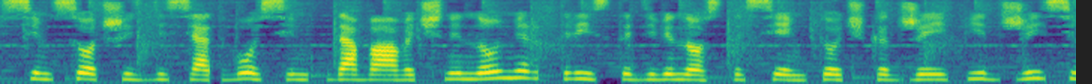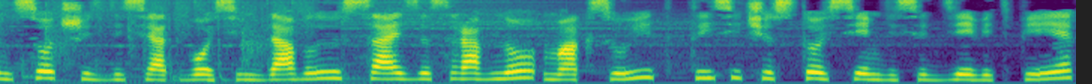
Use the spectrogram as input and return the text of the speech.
768, добавочный номер 397.jpg 768w Sizes равно, MaxUID, 1179px,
